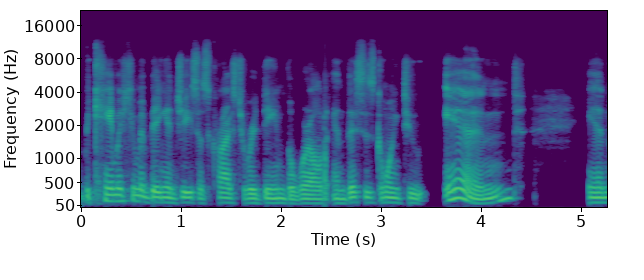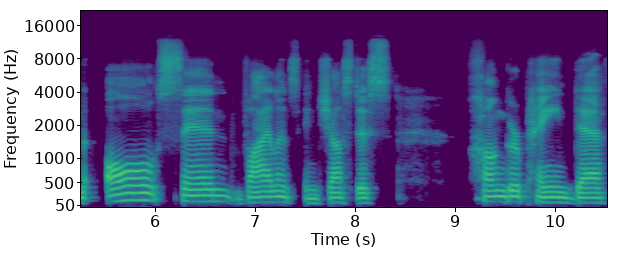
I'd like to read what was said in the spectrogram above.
became a human being in Jesus Christ to redeem the world. And this is going to end in all sin, violence, injustice, hunger, pain, death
